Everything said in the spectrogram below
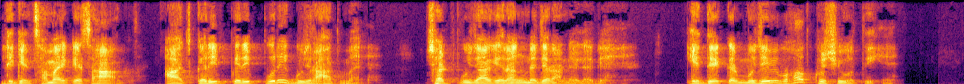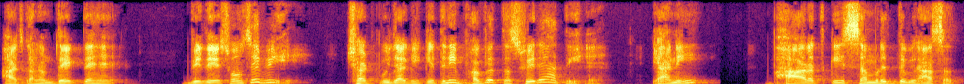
लेकिन समय के साथ आज करीब करीब पूरे गुजरात में छठ पूजा के रंग नज़र आने लगे हैं। ये देखकर मुझे भी बहुत खुशी होती है। आजकल हम देखते हैं, विदेशों से भी छठ पूजा की कितनी भव्य तस्वीरें आती हैं। यानी भारत की समृद्ध विरासत,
